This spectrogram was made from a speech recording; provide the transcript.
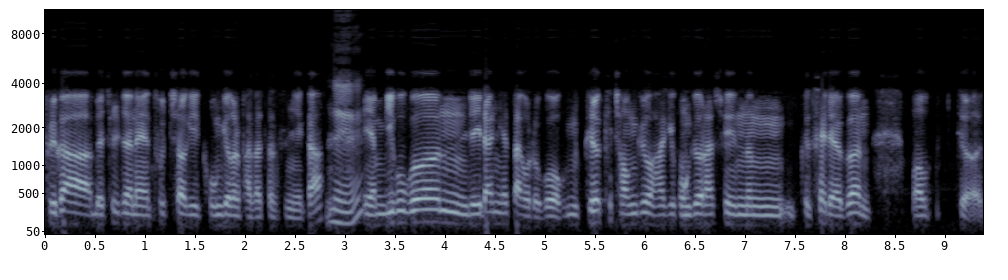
불과 며칠 전에 두 척이 공격을 받았지 않습니까? 네. 예, 미국은 이제 이란이 했다 그러고 음, 그렇게 정교하게 공격을 할 수 있는 그 세력은 뭐 저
